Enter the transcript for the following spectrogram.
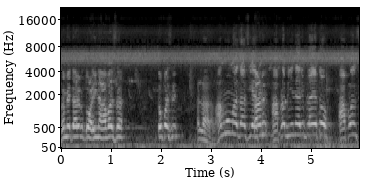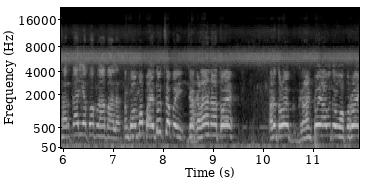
ગમે ત્યારે દોડીને આવે છે. તો પછી લડવા હું મજા છે. આપણે બી લાવીએ તો આપણને સરકારી કોક લાભ આલે. અને ગોમાં ફાયદો જ છે ભાઈ. ઘણા ના થાય. અને થોડો ગ્રાન્ટો આવે તો વપરોય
